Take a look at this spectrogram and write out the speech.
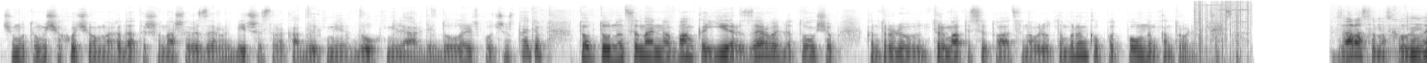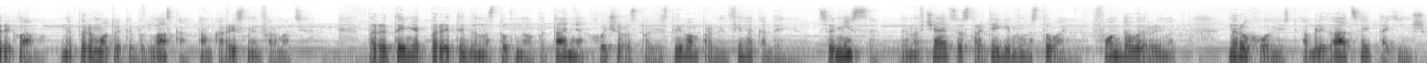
Чому? Тому що хочу вам нагадати, що наші резерви більше 42 мі- 2 мільярдів доларів Сполучених Штатів. Тобто у Національного банку є резерви для того, щоб контролю... тримати ситуацію на валютному ринку під повним контролем. Зараз у нас хвилина реклама. Не перемотуйте, будь ласка, там корисна інформація. Перед тим як перейти до наступного питання, хочу розповісти вам про Мінфін Академію. Це місце, де навчаються стратегіям інвестування, фондовий ринок, нерухомість, облігації та інше.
